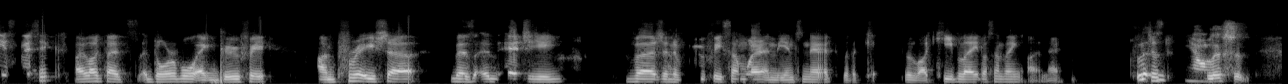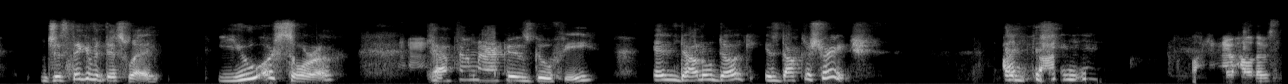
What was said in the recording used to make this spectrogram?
the aesthetic. I like that it's adorable and goofy. I'm pretty sure there's an edgy version of Goofy somewhere in the internet with a with like Keyblade or something. I don't know. Just- Yo, listen. Just think of it this way: you are Sora, mm-hmm. Captain America is Goofy, and Donald Duck is Doctor Strange. And I don't know how those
